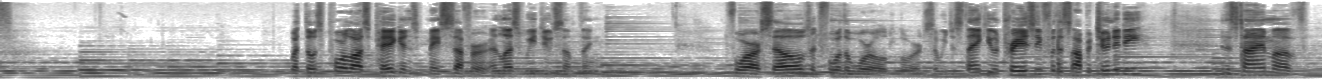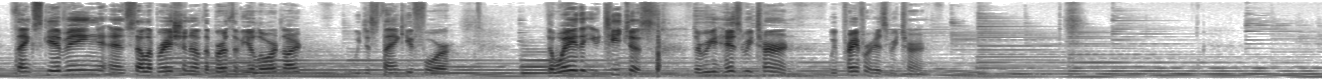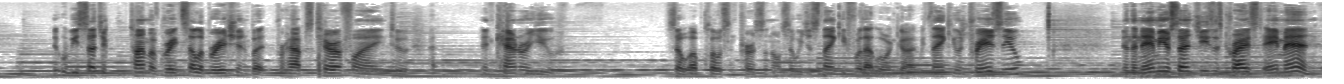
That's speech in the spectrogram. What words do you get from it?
what those poor lost pagans may suffer unless we do something for ourselves and for the world, Lord. So we just thank you and praise you for this opportunity in this time of thanksgiving and celebration of the birth of your Lord, Lord. We just thank you for the way that you teach us the re- his return. We pray for his return. It will be such a time of great celebration, but perhaps terrifying to encounter you so up close and personal. So we just thank you for that, Lord God. We thank you and praise you. In the name of your Son, Jesus Christ, amen.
